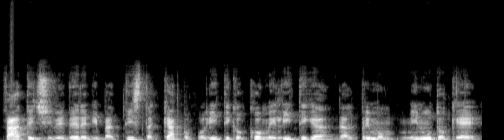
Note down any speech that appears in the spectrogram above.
Fateci vedere Di Battista capo politico come litiga dal primo minuto che è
